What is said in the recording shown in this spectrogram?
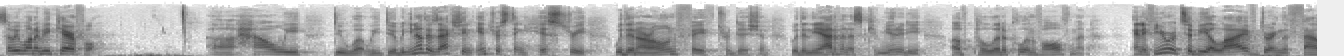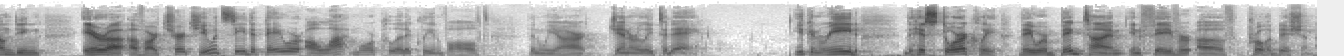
So we want to be careful uh, how we do what we do. But you know, there's actually an interesting history within our own faith tradition, within the Adventist community, of political involvement. And if you were to be alive during the founding era of our church, you would see that they were a lot more politically involved than we are generally today. You can read the, historically, they were big time in favor of prohibition.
